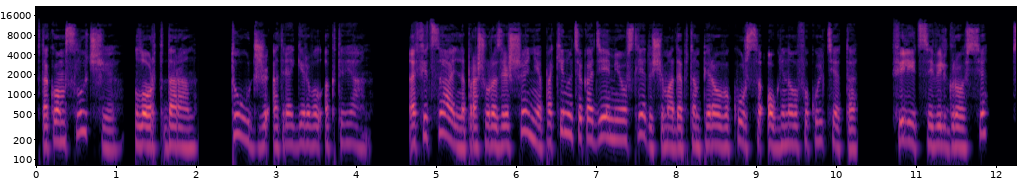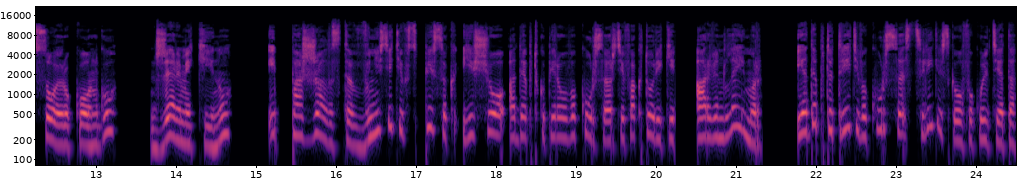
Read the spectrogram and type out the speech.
В таком случае, лорд Даран, тут же отреагировал Октавиан. Официально прошу разрешения покинуть Академию следующим адептам первого курса огненного факультета Фелиции Вильгроссе, Сойру Конгу, Джереми Кину и, пожалуйста, внесите в список еще адептку первого курса артефакторики Арвин Леймор и адепта третьего курса с целительского факультета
